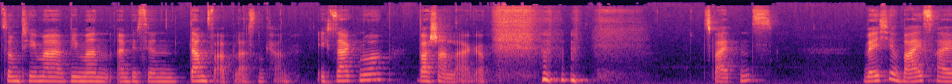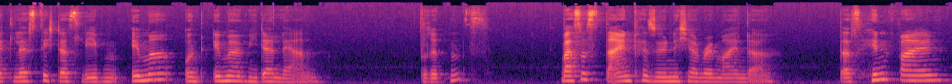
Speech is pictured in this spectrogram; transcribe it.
zum Thema, wie man ein bisschen Dampf ablassen kann. Ich sag nur Waschanlage. Zweitens, welche Weisheit lässt sich das Leben immer und immer wieder lernen? Drittens, was ist dein persönlicher Reminder, dass Hinfallen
